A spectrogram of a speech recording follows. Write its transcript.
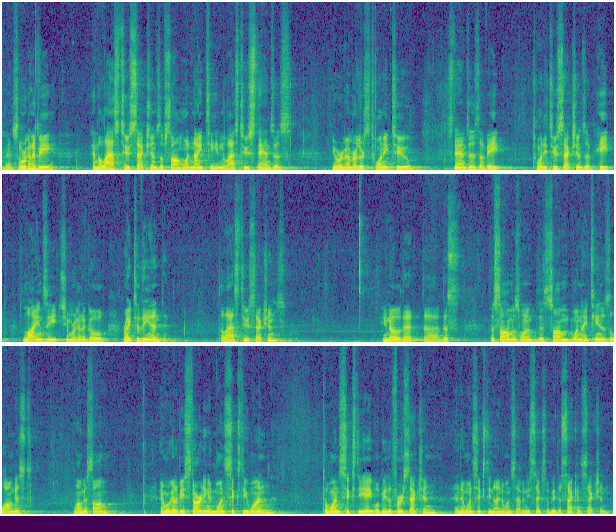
Amen. So we're going to be in the last two sections of Psalm 119, the last two stanzas. You'll remember there's 22 stanzas of eight, 22 sections of eight lines each, and we're going to go right to the end, the last two sections. You know that uh, this the psalm is one of the Psalm 119 is the longest, longest psalm. And we're going to be starting in 161 to 168 will be the first section, and then 169 to 176 will be the second section.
